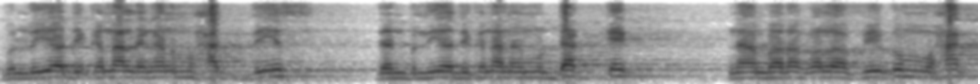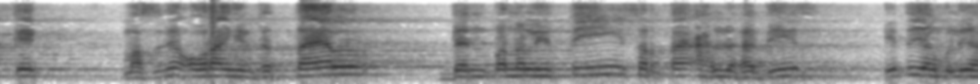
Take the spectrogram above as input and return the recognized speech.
beliau dikenal dengan muhaddis dan beliau dikenal dengan mudakkik Nah, barakallahu fikum muhakkik, maksudnya orang yang detail dan peneliti serta ahli hadis, itu yang beliau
